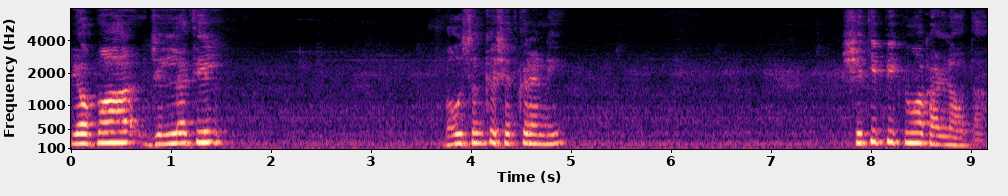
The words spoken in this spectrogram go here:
यवतमाळ जिल्ह्यातील बहुसंख्य शेतकऱ्यांनी शेती पीक विमा काढला होता.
